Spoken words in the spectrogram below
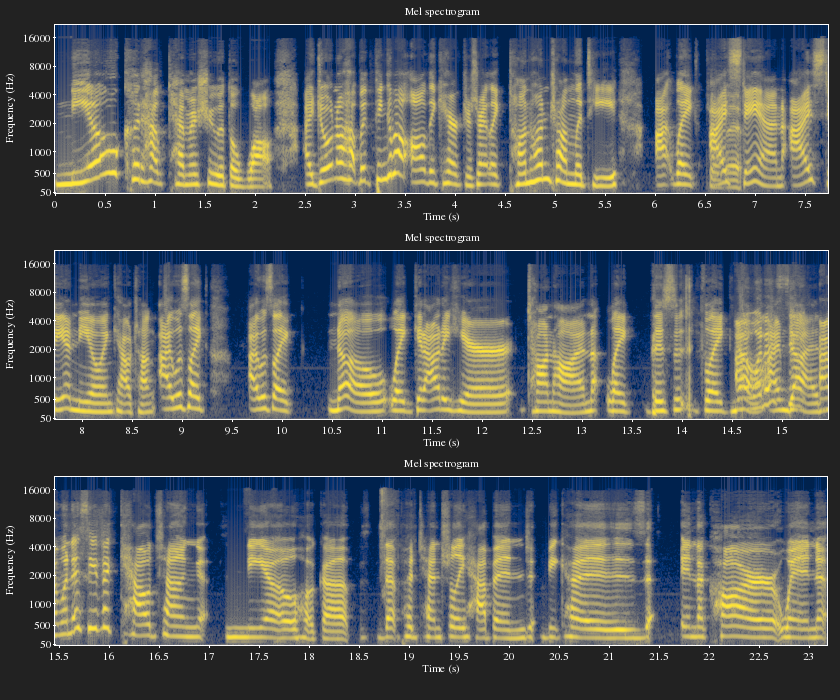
Neo could have chemistry with a wall. I don't know how, but think about all the characters, right? Like Tonhon Chonlatee. I like I it. stand. I stand Neo and Khaotung. I was like, I was like, no, like get out of here, Tonhon. Like this is like no, I see, done. I want to see the Khaotung Neo hookup that potentially happened because in the car when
